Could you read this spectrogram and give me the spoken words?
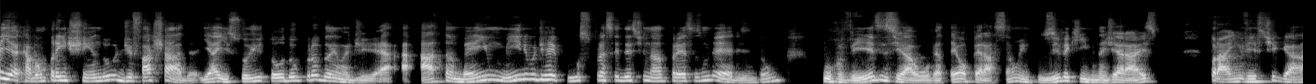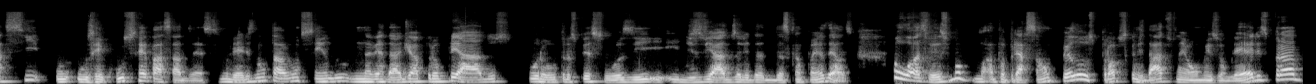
e acabam preenchendo de fachada. E aí surge todo o problema de há, também um mínimo de recursos para ser destinado para essas mulheres. Então, por vezes já houve até operação, inclusive aqui em Minas Gerais, para investigar se o, os recursos repassados a essas mulheres não estavam sendo, na verdade, apropriados por outras pessoas e, e desviados ali da, das campanhas delas. Ou, às vezes, uma, uma, apropriação pelos próprios candidatos, né, homens ou mulheres, para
